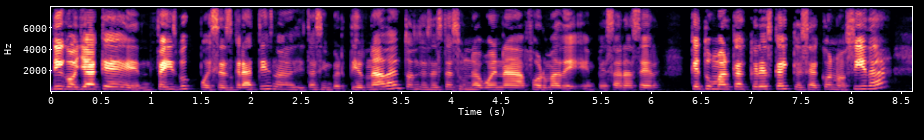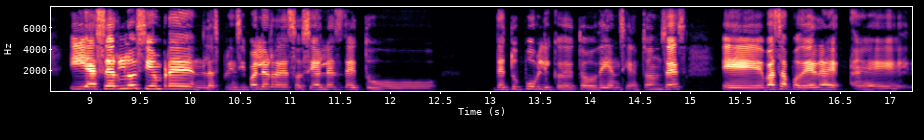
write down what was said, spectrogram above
Digo, ya que en Facebook pues es gratis, no necesitas invertir nada, entonces esta es una buena forma de empezar a hacer que tu marca crezca y que sea conocida y hacerlo siempre en las principales redes sociales de tu de tu público, de tu audiencia. Entonces, eh, vas a poder, eh,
